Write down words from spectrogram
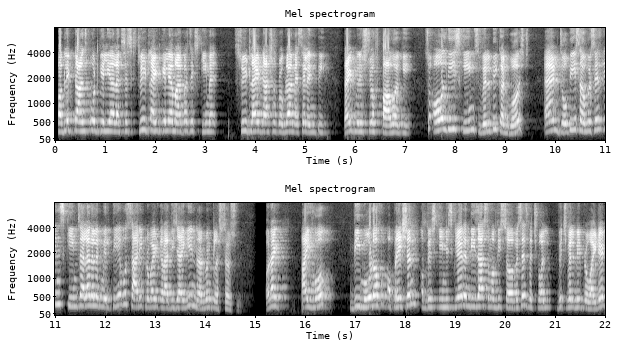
public transport के लिए अलग से street light के लिए हमारे पास एक scheme है। Street light national programme S L N P right ministry of power की। So all the schemes will be conversed and जो भी सर्विसेज़ इन स्कीम से अलग अलग मिलती है वो सारी प्रोवाइड करा दी जाएगी इन अर्बन क्लस्टर्स में। Right I hope the mode of operation of this scheme is clear and these are some of the services which will which will be provided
